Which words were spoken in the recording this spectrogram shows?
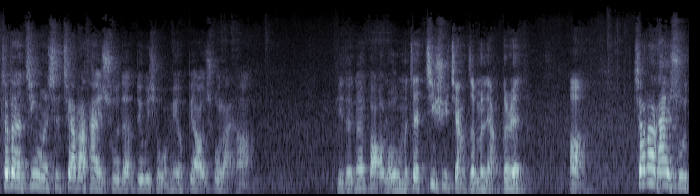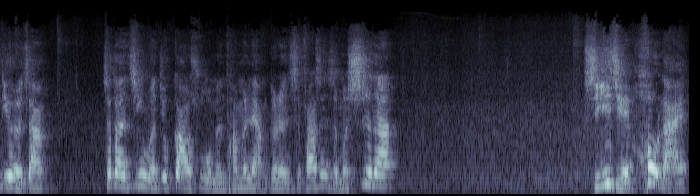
这段经文是加拉太书的，对不起，我没有标出来啊。彼得跟保罗，我们再继续讲这么两个人啊。加拉太书第二章。这段经文就告诉我们，他们两个人是发生什么事呢？十一节，后来，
